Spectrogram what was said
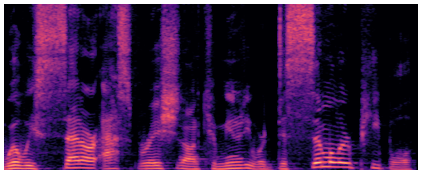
will we set our aspiration on community where dissimilar people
